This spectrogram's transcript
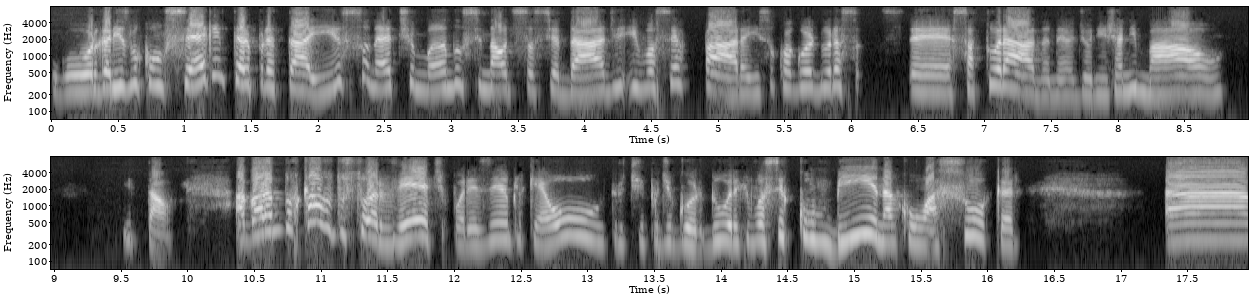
O organismo consegue interpretar isso, né? Te manda um sinal de saciedade e você para. Isso com a gordura é, saturada, né? De origem animal e tal. Agora, no caso do sorvete, por exemplo, que é outro tipo de gordura que você combina com o açúcar, a,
